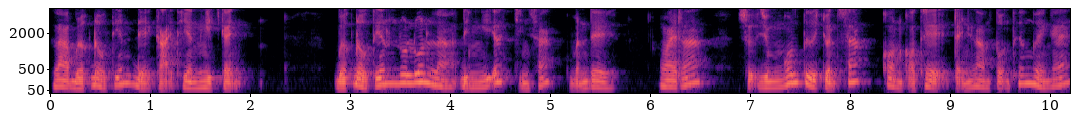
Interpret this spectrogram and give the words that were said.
là bước đầu tiên để cải thiện nghịch cảnh. Bước đầu tiên luôn luôn là định nghĩa chính xác vấn đề. Ngoài ra, sử dụng ngôn từ chuẩn xác còn có thể tránh làm tổn thương người nghe,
